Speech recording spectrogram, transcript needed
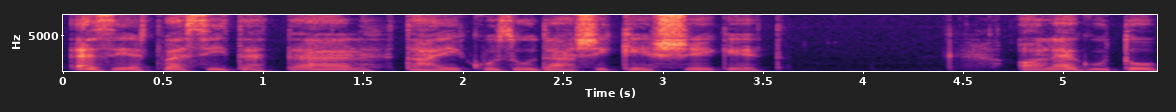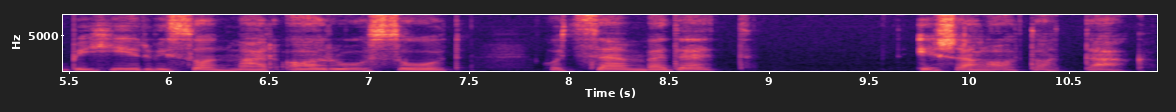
ezért veszítette el tájékozódási készségét. A legutóbbi hír viszont már arról szólt, hogy szenvedett, és elaltatták.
